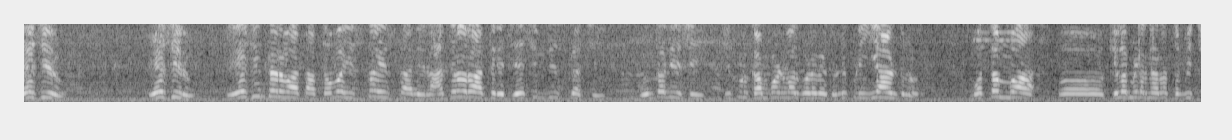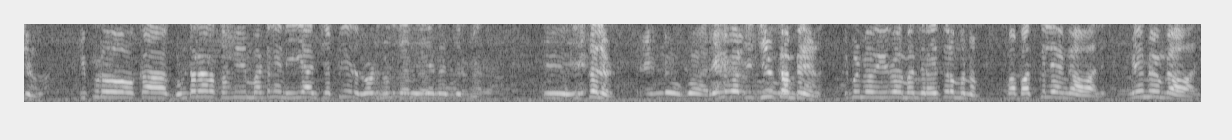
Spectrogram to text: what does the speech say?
వేసిరు వేసిరు వేసిన తర్వాత తువ్వ ఇస్తా ఇస్తా అని రాత్రిలో రాత్రి జేసీబీ తీసుకొచ్చి గుంత తీసి ఇప్పుడు కంపౌండ్ వాళ్ళు కూడా పెడుతుండు ఇప్పుడు ఇయ్య అంటున్నాడు. మొత్తం మా, ఓ, కిలోమీటర్న్నర తవ్విచ్చిండు. ఇప్పుడు ఒక గుంటన్నర తవ్వి ఇమ్మంటే నేను ఇయ్య అని చెప్పి రోడ్డు నుంచి ఇయ్యనని చెప్పి ఈ, ఇస్తలేడు. రెండు రెండు జీవ కంపెనీ ఇప్పుడు మేము ఇరవై మంది రైతులు ఉన్నాం. మా బతుకులు ఏం కావాలి? మేమేం కావాలి?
